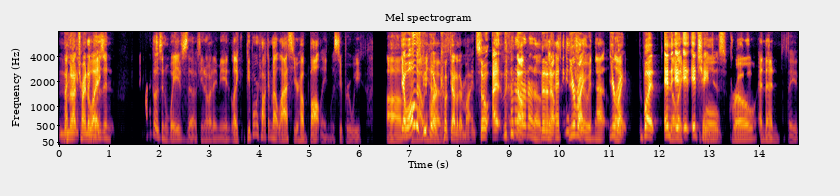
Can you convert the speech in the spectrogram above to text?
I'm not trying to like. In, it goes in waves though, if you know what I mean. Like people were talking about last year how bot lane was super weak. Um, yeah, well, all those people have... are cooked out of their minds. So I no no no no no no. no, no. I think you're right. In that, you're like, right but and you know, like, it, it changes. grow and then they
